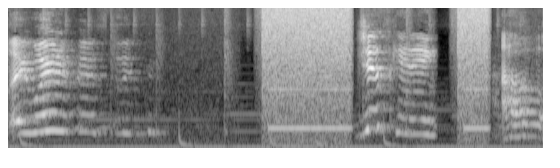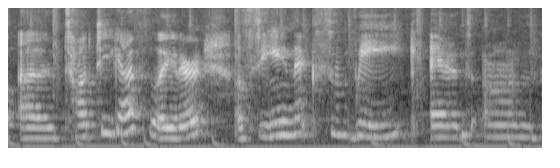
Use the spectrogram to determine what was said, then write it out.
Like, wait a minute. Just kidding. I'll uh, talk to you guys later. I'll see you next week. And um,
